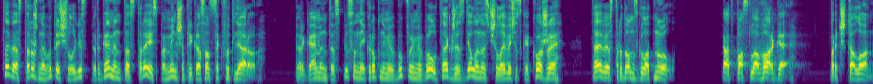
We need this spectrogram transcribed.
Тави осторожно вытащил лист пергамента, стараясь поменьше прикасаться к футляру. Пергамент, исписанный крупными буквами, был также сделан из человеческой кожи. Тави с трудом сглотнул. «От посла Варга», — прочитал он.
